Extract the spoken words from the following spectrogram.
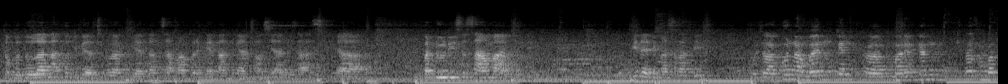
kebetulan aku juga suka kegiatan sama berkaitan dengan sosialisasi ya, peduli sesama gitu mungkin dari Mas Raffi. Misal aku nambahin mungkin uh, kemarin kan kita sempat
